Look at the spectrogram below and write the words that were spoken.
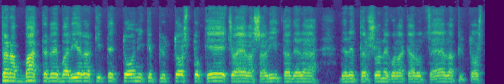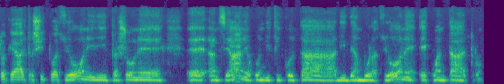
per abbattere le barriere architettoniche piuttosto che, cioè la salita della, delle persone con la carrozzella, piuttosto che altre situazioni di persone eh, anziane o con difficoltà di deambulazione e quant'altro.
